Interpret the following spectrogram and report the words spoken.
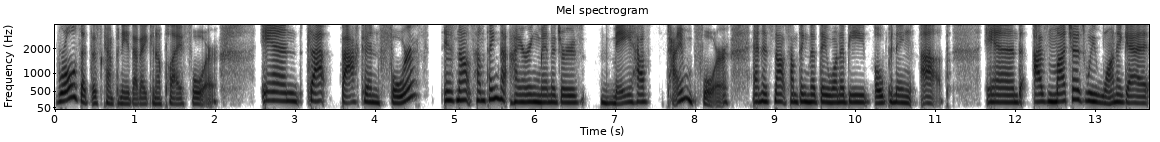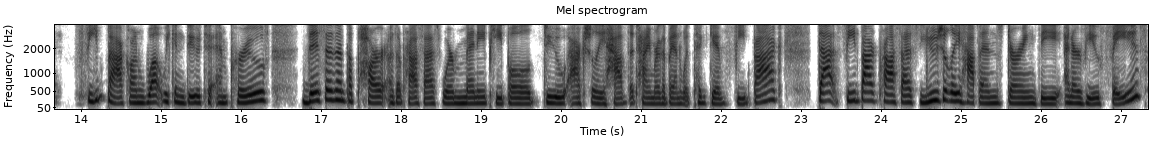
roles at this company that I can apply for? And that back and forth is not something that hiring managers may have time for. And it's not something that they want to be opening up. And as much as we want to get feedback on what we can do to improve, this isn't the part of the process where many people do actually have the time or the bandwidth to give feedback. That feedback process usually happens during the interview phase.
